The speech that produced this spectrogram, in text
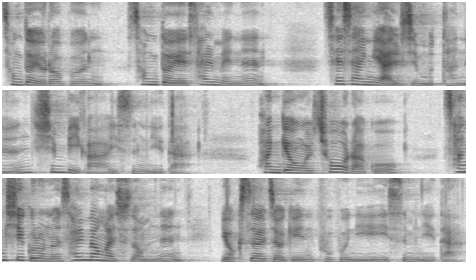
성도 여러분, 성도의 삶에는 세상이 알지 못하는 신비가 있습니다. 환경을 초월하고 상식으로는 설명할 수 없는 역설적인 부분이 있습니다.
